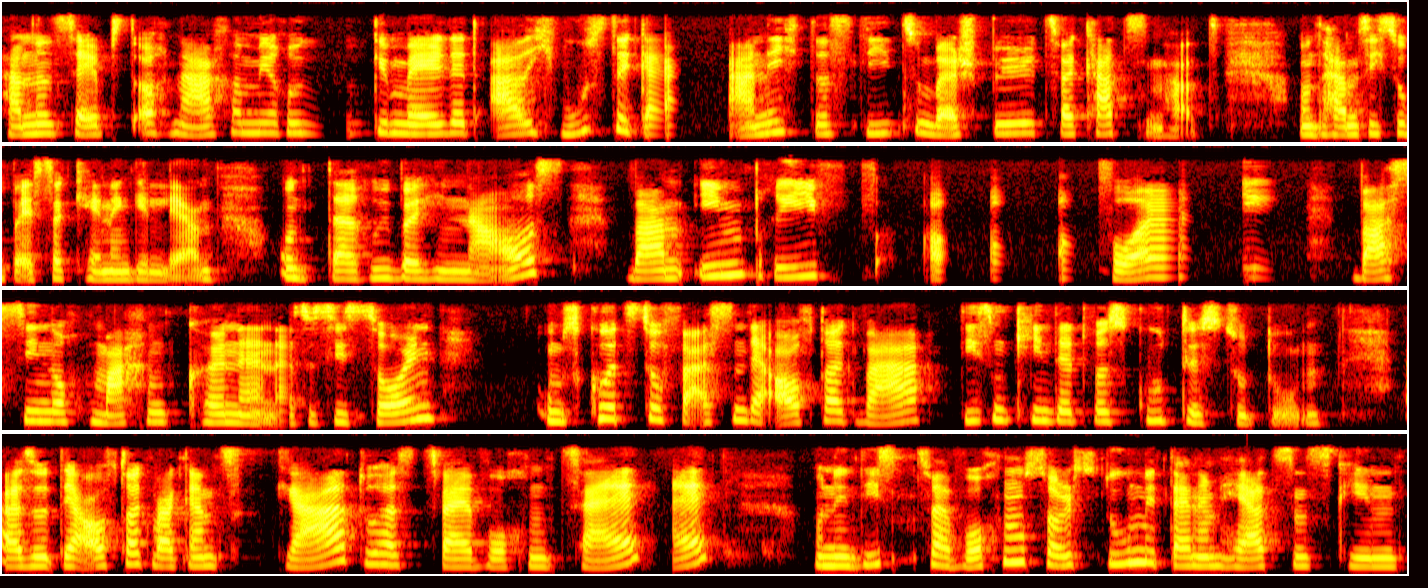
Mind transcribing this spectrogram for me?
haben dann selbst auch nachher mir rückgemeldet, ah, ich wusste gar nicht, dass die zum Beispiel zwei Katzen hat und haben sich so besser kennengelernt. Und darüber hinaus war im Brief auch vor was sie noch machen können. Also sie sollen, um es kurz zu fassen, der Auftrag war, diesem Kind etwas Gutes zu tun. Also der Auftrag war ganz klar, du hast zwei Wochen Zeit und in diesen zwei Wochen sollst du mit deinem Herzenskind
